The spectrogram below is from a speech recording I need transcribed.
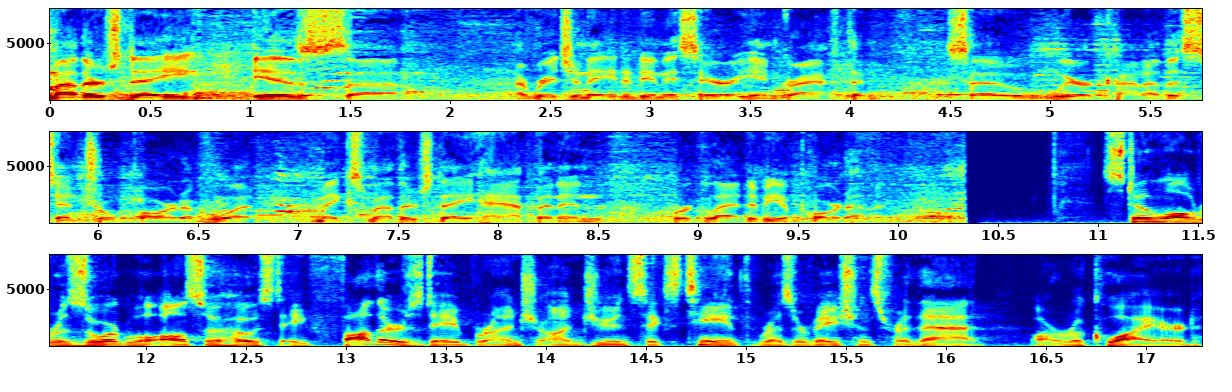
Mother's Day is uh, originated in this area in Grafton, so we're kind of the central part of what makes Mother's Day happen, and we're glad to be a part of it. Stonewall Resort will also host a Father's Day brunch on June 16th. Reservations for that are required.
